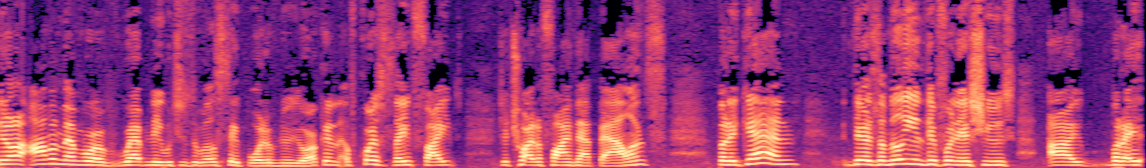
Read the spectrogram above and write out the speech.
you know, I'm a member of REBNY, which is the Real Estate Board of New York, and of course they fight to try to find that balance. But again, there's a million different issues. I, but I,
